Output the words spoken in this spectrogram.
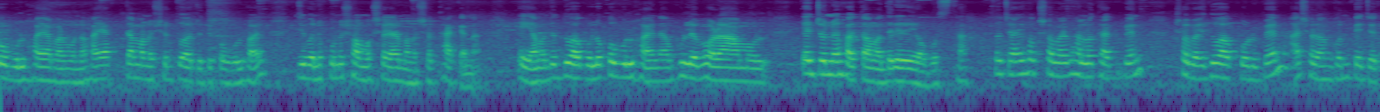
কবুল হয় আমার মনে হয়, একটা মানুষের দোয়া যদি কবুল হয়, জীবনে কোনো সমস্যায় আর মানুষের থাকে না। এই আমাদের দোয়াগুলো কবুল হয় না, ভুলে ভরা আমল, এর জন্য হয়তো আমাদের এই অবস্থা। তো যাই হোক, সবাই ভালো থাকবেন, সবাই দোয়া করবেন, আশার অঙ্কন পেজের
